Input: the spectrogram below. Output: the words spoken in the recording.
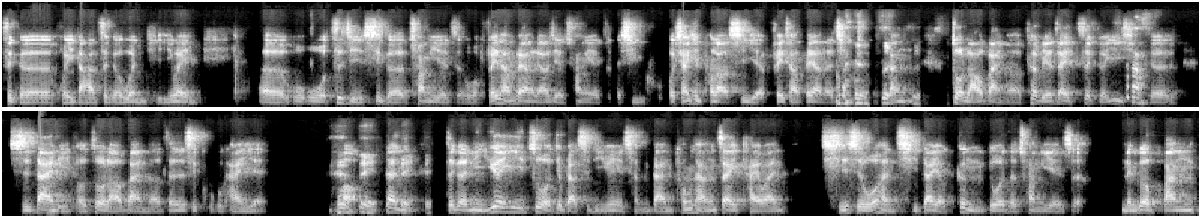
这个回答这个问题，因为呃，我我自己是个创业者，我非常非常了解创业者的辛苦。我相信彭老师也非常非常的 清楚，当做老板呢，特别在这个疫情的。时代里头做老板呢，真的是苦不堪言。哦，对，但这个你愿意做，就表示你愿意承担。通常在台湾，其实我很期待有更多的创业者能够帮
